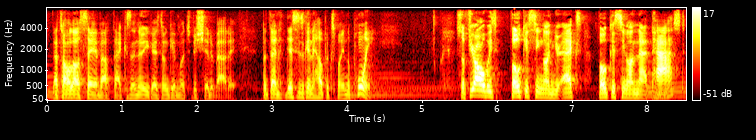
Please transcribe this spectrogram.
That's all I'll say about that because I know you guys don't give much of a shit about it. But that this is going to help explain the point. So if you're always focusing on your ex, focusing on that past,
